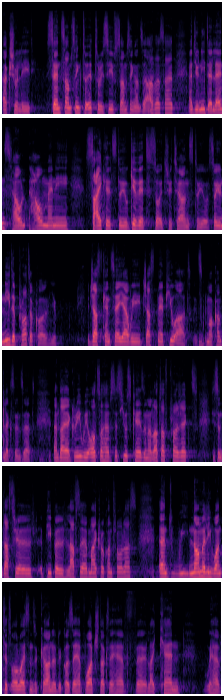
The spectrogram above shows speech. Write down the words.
actually send something to it to receive something on the other side, and you need a lens. How how many cycles do you give it so it returns to you? So you need a protocol. You you just can say, yeah, we just map UART. It's more complex than that. And I agree, we also have this use case in a lot of projects. These industrial people love their microcontrollers. And we normally want it always in the kernel because they have watchdogs, they have uh, like CAN. We have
